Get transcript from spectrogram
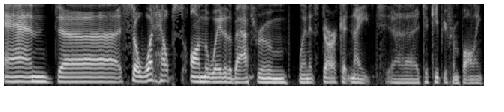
and uh, so, what helps on the way to the bathroom when it's dark at night uh, to keep you from falling?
